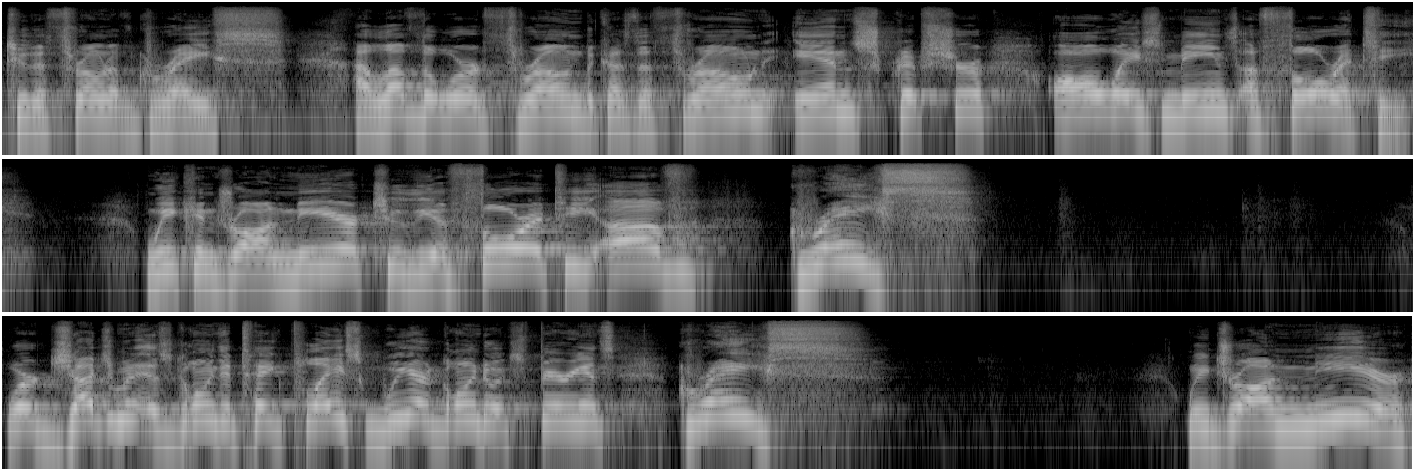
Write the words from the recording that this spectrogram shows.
to the throne of grace I love the word throne because the throne in Scripture always means authority. We can draw near to the authority of grace. Where judgment is going to take place, we are going to experience grace. We draw near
